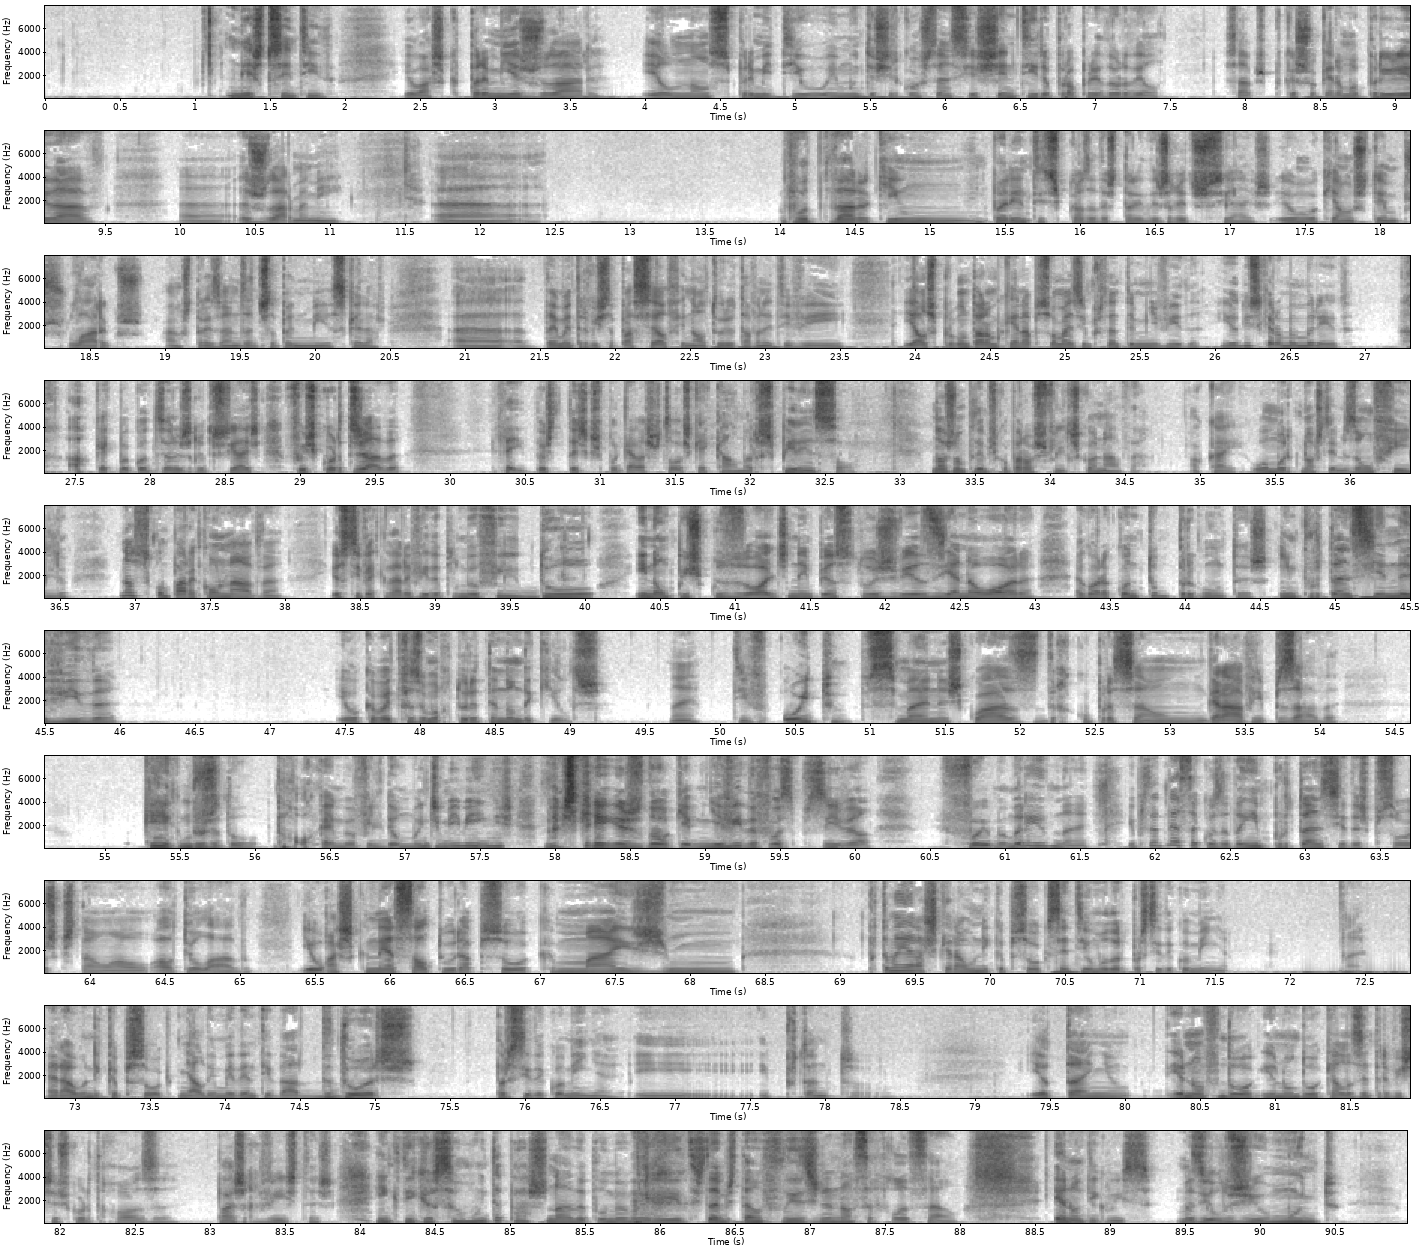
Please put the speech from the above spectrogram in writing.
Neste sentido, eu acho que para me ajudar, ele não se permitiu, em muitas circunstâncias, sentir a própria dor dele, sabes? Porque achou que era uma prioridade uh, ajudar-me a mim. Uh, Vou-te dar aqui um, parênteses por causa da história das redes sociais. Eu, aqui há uns tempos largos, há uns três anos, antes da pandemia, se calhar, uh, dei uma entrevista para a Selfie, na altura eu estava na TVI, e eles perguntaram-me quem era a pessoa mais importante da minha vida. E eu disse que era o meu marido. Ah, o que é que me aconteceu nas redes sociais? Fui escortejada. E depois tens que explicar às pessoas que é calma, respirem só. Nós não podemos comparar os filhos com nada, ok? O amor que nós temos a um filho não se compara com nada. Eu, se tiver que dar a vida pelo meu filho, dou e não pisco os olhos, nem penso duas vezes e é na hora. Agora, quando tu me perguntas importância na vida, eu acabei de fazer uma ruptura de tendão daqueles. Não é? Tive oito semanas quase de recuperação grave e pesada. Quem é que me ajudou? Ok, meu filho deu muitos miminhos, mas quem ajudou que a minha vida fosse possível foi o meu marido, não é? E portanto, nessa coisa da importância das pessoas que estão ao, ao teu lado, eu acho que nessa altura a pessoa que mais. Porque também era, acho que era a única pessoa que sentia uma dor parecida com a minha. é? Era a única pessoa que tinha ali uma identidade de dores parecida com a minha. E, e portanto, eu tenho. Eu não, dou, eu não dou aquelas entrevistas cor-de-rosa para as revistas em que digo eu sou muito apaixonada pelo meu marido, estamos tão felizes na nossa relação. Eu não digo isso, mas elogio muito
